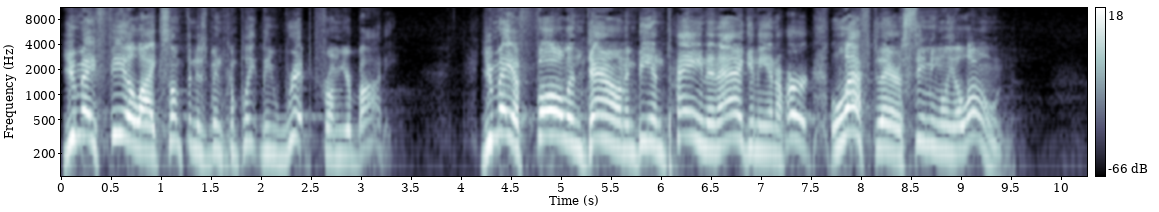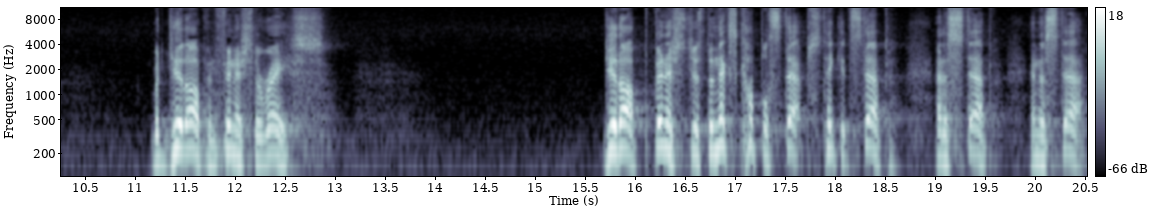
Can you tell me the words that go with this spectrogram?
You may feel like something has been completely ripped from your body. You may have fallen down and be in pain and agony and hurt, left there seemingly alone. But get up and finish the race. Get up, finish just the next couple steps. Take it step at a step and a step.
